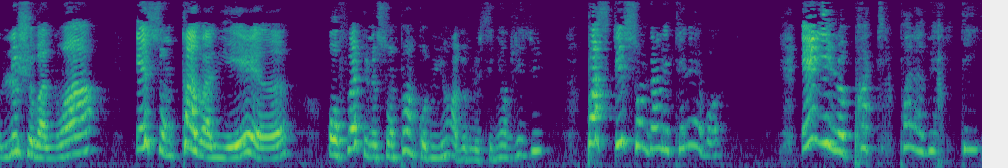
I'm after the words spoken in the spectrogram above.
le cheval noir et son cavalier, euh, au fait, ne sont pas en communion avec le Seigneur Jésus. Parce qu'ils sont dans les ténèbres. Et ils ne pratiquent pas la vérité.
